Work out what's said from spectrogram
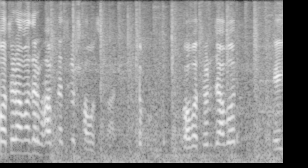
বছর আমাদের ভাবনা ছিল সহজ পাল ক বছর যাবৎ এই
